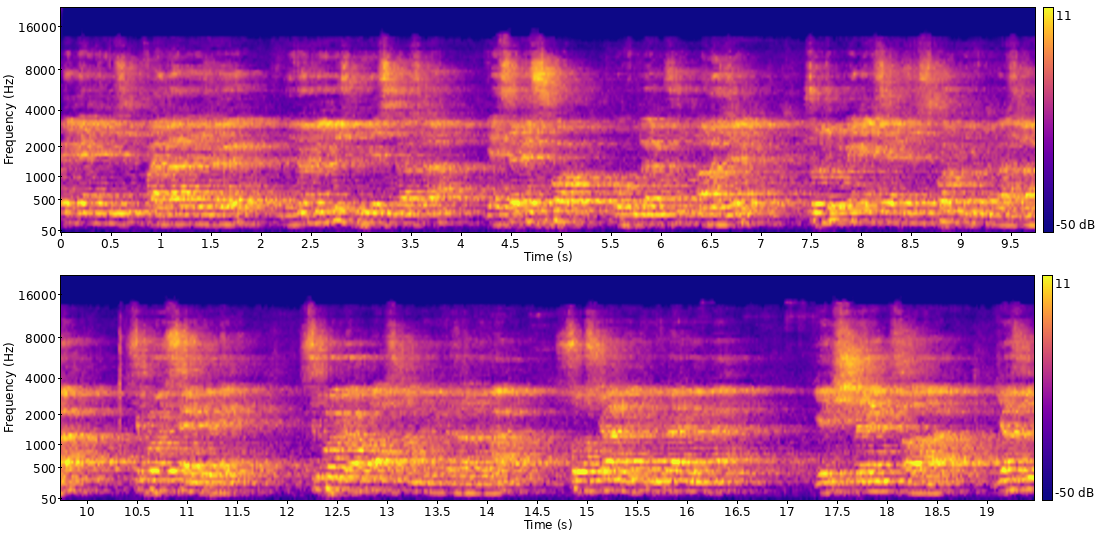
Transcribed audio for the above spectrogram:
ve gencimizin faydalanacağı müdürlüğümüz bünyesinde açılan GSB Spor okullarımızın amacı çocuk ve gençlerimizin spor kültürünü başlamak, sporu sevdirmek, spor yapma alışkanlığını kazandırmak, sosyal ve kültürel yönden gelişmelerini sağlamak, yazı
